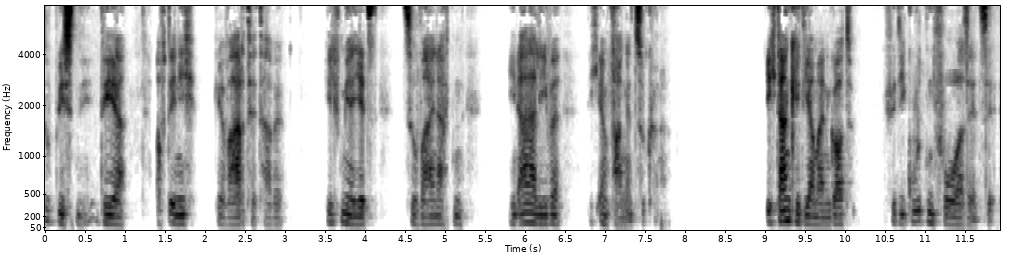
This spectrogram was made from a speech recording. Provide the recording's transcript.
du bist der, auf den ich gewartet habe. Hilf mir jetzt zu Weihnachten in aller Liebe dich empfangen zu können. Ich danke dir, mein Gott, für die guten Vorsätze,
